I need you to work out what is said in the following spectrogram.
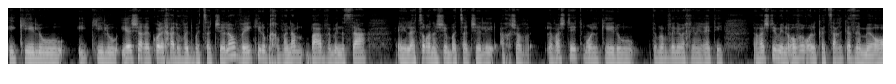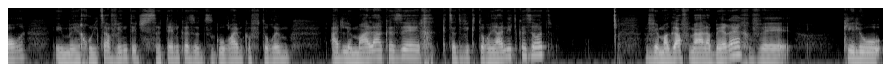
היא כאילו, היא כאילו, יש הרי כל אחד עובד בצד שלו, והיא כאילו בכוונה באה ומנסה uh, לעצור אנשים בצד שלי. עכשיו, לבשתי אתמול, כאילו, אתם לא מבינים איך נראיתי, לבשתי מין אוברול קצר כזה מעור. עם אה, חולצה וינטג' סאטן כזאת סגורה עם כפתורים עד למעלה כזה, קצת ויקטוריאנית כזאת, ומגף מעל הברך, וכאילו,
